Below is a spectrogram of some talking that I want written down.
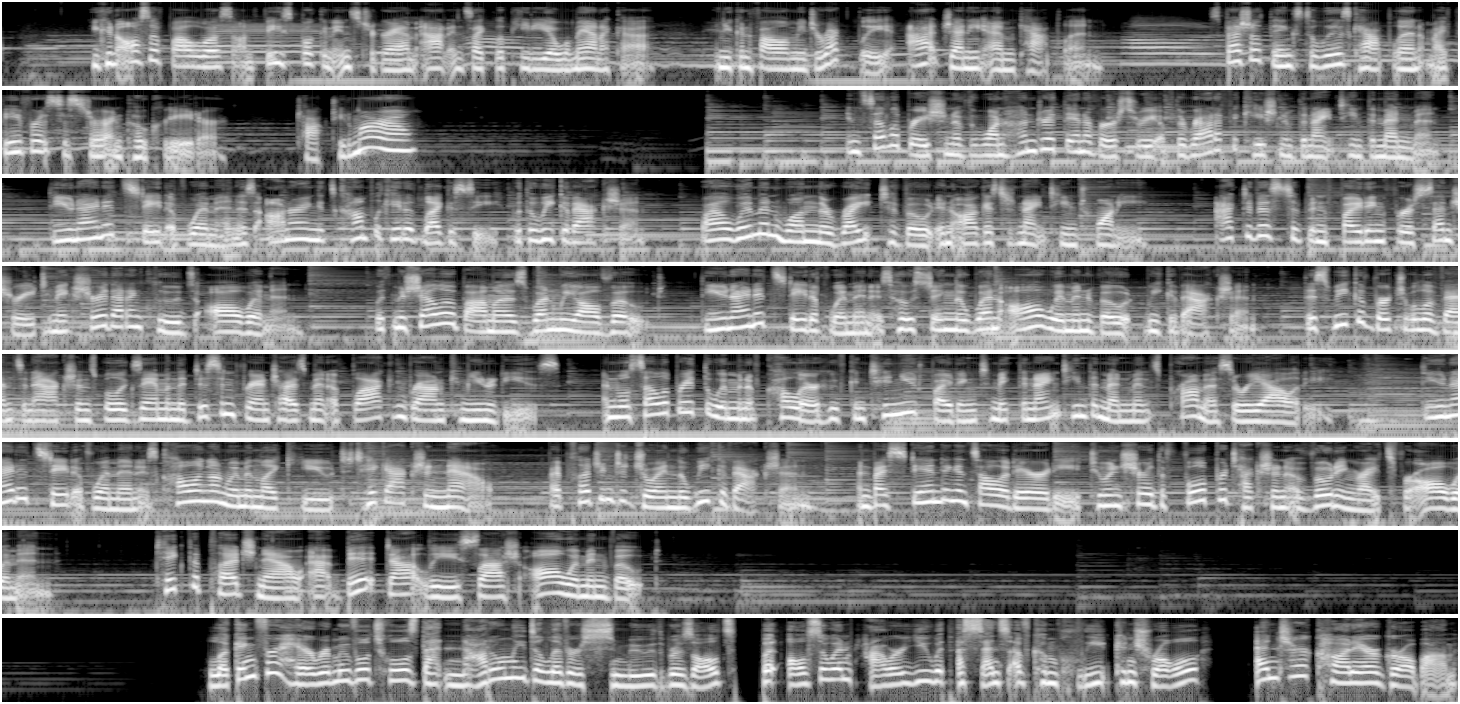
You can also follow us on Facebook and Instagram at Encyclopedia Womanica, and you can follow me directly at Jenny M. Kaplan. Special thanks to Liz Kaplan, my favorite sister and co creator. Talk to you tomorrow. In celebration of the 100th anniversary of the ratification of the 19th Amendment, the United State of Women is honoring its complicated legacy with a week of action. While women won the right to vote in August of 1920, activists have been fighting for a century to make sure that includes all women. With Michelle Obama's When We All Vote, the United State of Women is hosting the When All Women Vote Week of Action. This week of virtual events and actions will examine the disenfranchisement of Black and Brown communities and will celebrate the women of color who've continued fighting to make the 19th Amendment's promise a reality. The United State of Women is calling on women like you to take action now by pledging to join the Week of Action and by standing in solidarity to ensure the full protection of voting rights for all women. Take the pledge now at bit.ly slash allwomenvote. Looking for hair removal tools that not only deliver smooth results, but also empower you with a sense of complete control? Enter Conair Girl Bomb,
